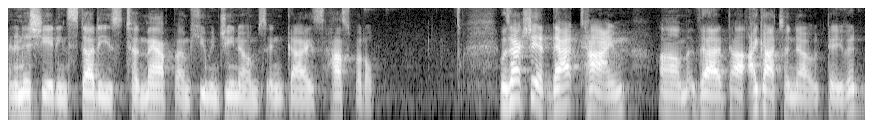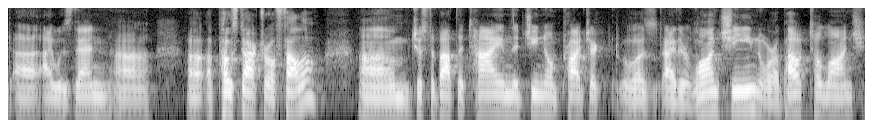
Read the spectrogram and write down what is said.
and initiating studies to map um, human genomes in Guy's Hospital. It was actually at that time um, that uh, I got to know David. Uh, I was then uh, a postdoctoral fellow. Um, just about the time the Genome Project was either launching or about to launch,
